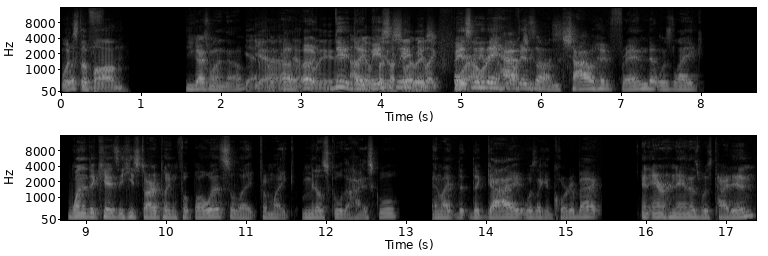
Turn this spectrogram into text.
What's What the the, f- bomb? you guys want to know? Yeah, Yeah, fuck Oh, definitely. oh, dude, I like don't give a fuck about basically, Saved me spoilers. like basically they have his um this. childhood friend that was like one of the kids that he started playing football with. So like from like middle school to high school, and like the, the guy was like a quarterback, and Aaron Hernandez was tied in,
